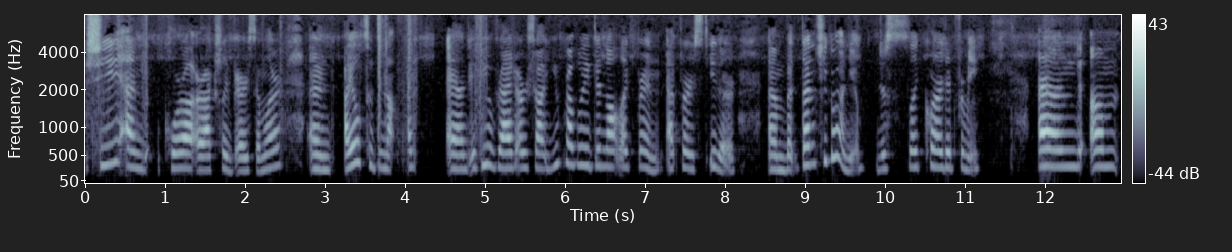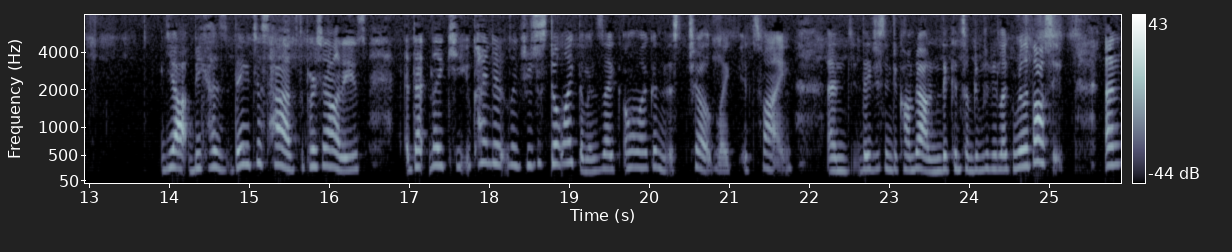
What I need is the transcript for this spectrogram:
she and Korra are actually very similar, and I also did not. And, and if you read Aru Shah, you probably did not like Brynne at first either. Um, but then she grew on you, just like Korra did for me. And um, yeah, because they just have the personalities that like you kind of like you just don't like them. It's like oh my goodness, chill, like it's fine, and they just need to calm down. And they can sometimes be like really bossy, and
